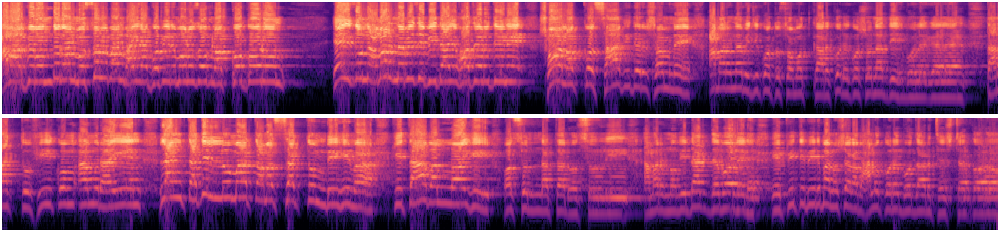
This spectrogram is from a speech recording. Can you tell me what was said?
আমার বন্ধুগণ, মুসলমান ভাইরা, গভীর মনোযোগ লক্ষ্য করুন। এই জন্য আমার নবীজি বিদায় হজের দিনে লক্ষ সাহাবিদের সামনে আমার নবীজি কত চমৎকার করে ঘোষণা দিয়ে বলে গেলেন, তারাক্তু ফিকুম আমরাইন, লান তাদিল্লু মা তামাসসাকতুম বিহিমা, কিতাবাল্লাহি ওয়া সুন্নাতা রাসূলি। আমার নবী ডাক দে বলেন পৃথিবীর মানুষেরা ভালো করে বোঝার চেষ্টা করো।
